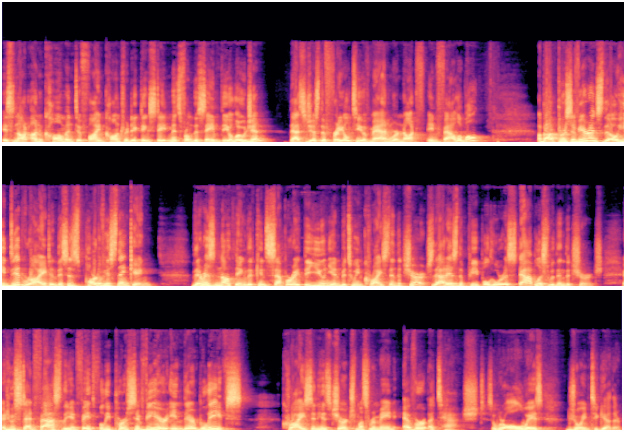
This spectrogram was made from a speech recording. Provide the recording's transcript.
it's not uncommon to find contradicting statements from the same theologian. That's just the frailty of man. We're not infallible. About perseverance, though, he did write, and this is part of his thinking. There is nothing that can separate the union between Christ and the church. That is, the people who are established within the church and who steadfastly and faithfully persevere in their beliefs. Christ and his church must remain ever attached. So we're always joined together.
